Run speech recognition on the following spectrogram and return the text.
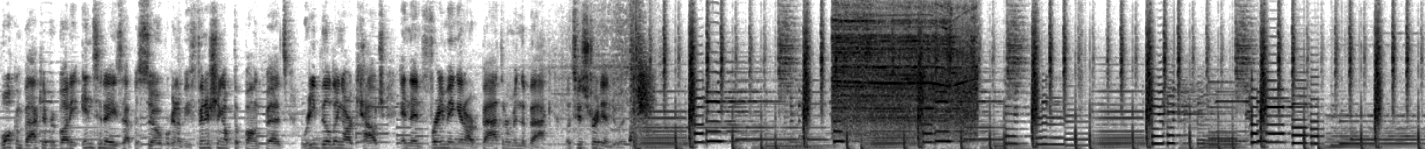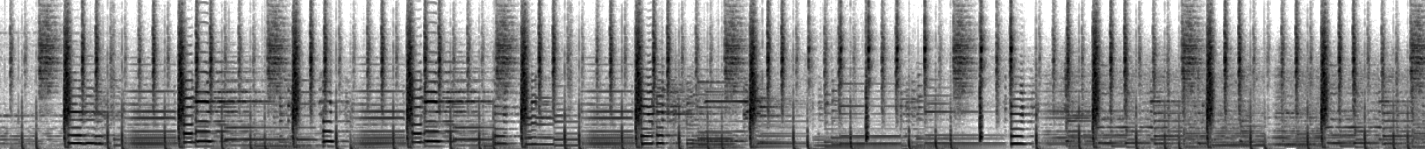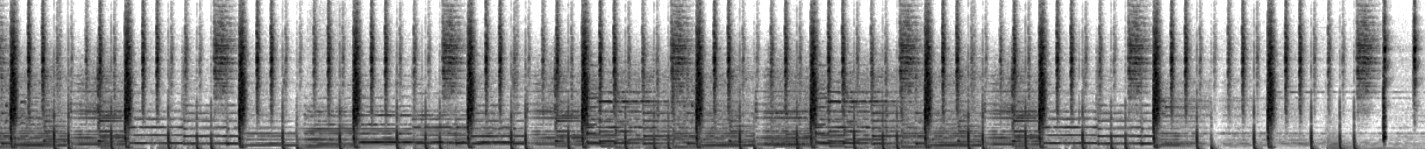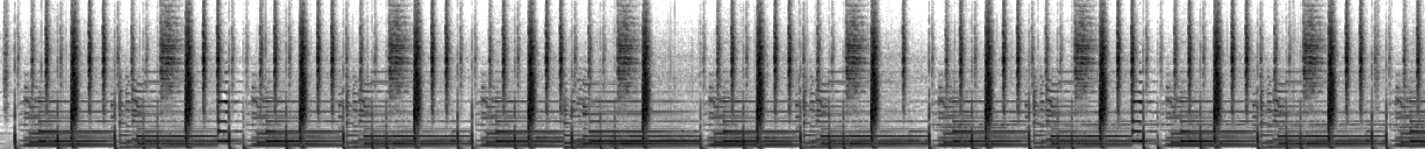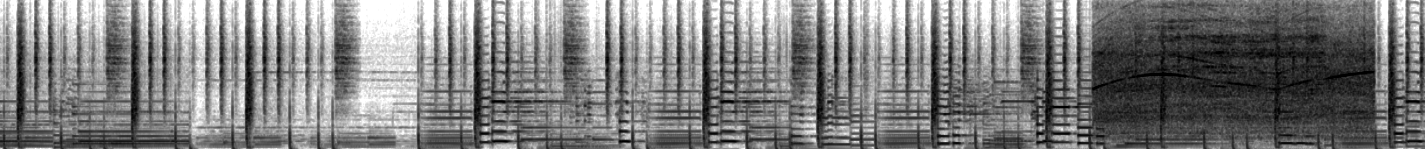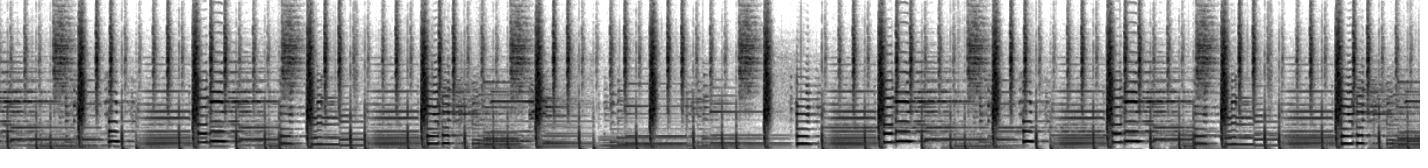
Welcome back, everybody. In today's episode, we're going to be finishing up the bunk beds, rebuilding our couch, and then framing in our bathroom in the back. Let's get straight into it. All right, so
